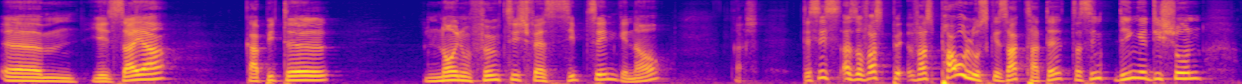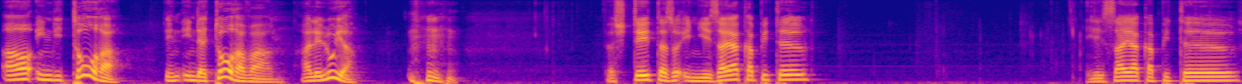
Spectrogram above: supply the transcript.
ähm, Jesaja, Kapitel 59, Vers 17, genau. Das ist also, was, was Paulus gesagt hatte, das sind Dinge, die schon auch in die Tora, in, in der Tora waren. Halleluja. Das steht also in Jesaja Kapitel, Jesaja Kapitel,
